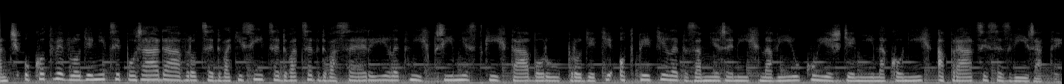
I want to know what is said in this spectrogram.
Ranč u Kotvy v Loděnici pořádá v roce 2022 sérii letních příměstských táborů pro děti od pěti let zaměřených na výuku ježdění na koních a práci se zvířaty.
